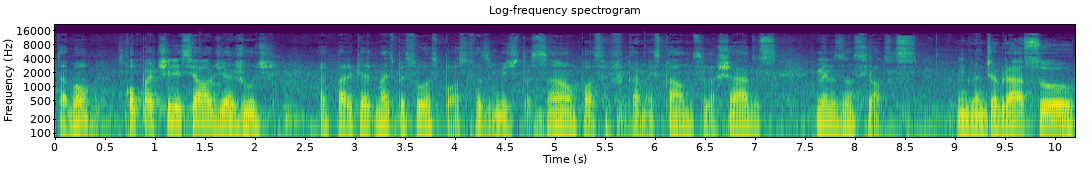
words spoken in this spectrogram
Tá bom? Compartilhe esse áudio e ajude é para que mais pessoas possam fazer meditação, possam ficar mais calmos, relaxados, menos ansiosos. Um grande abraço.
